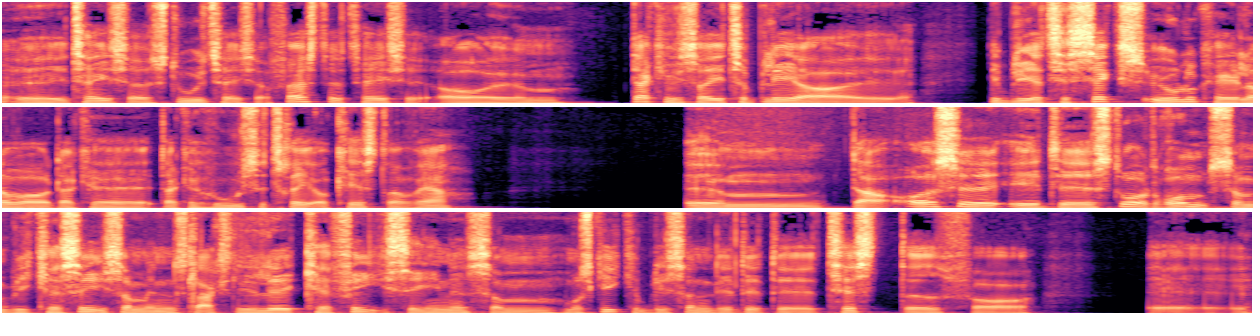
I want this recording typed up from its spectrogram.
øh, etager, stueetage og første etage, og øh, der kan vi så etablere, øh, det bliver til seks øvelokaler, hvor der kan, der kan huse tre orkestre hver. Øhm, der er også et øh, stort rum, som vi kan se som en slags lille café-scene, som måske kan blive sådan lidt et øh, teststed for, øh,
